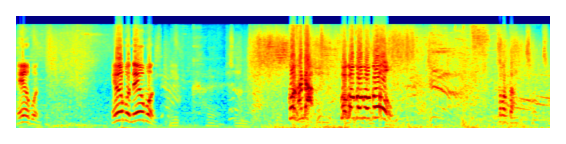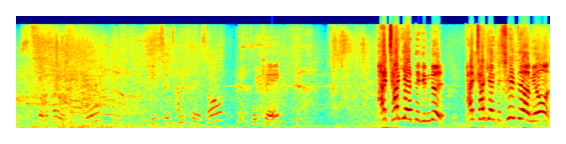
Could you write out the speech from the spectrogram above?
에어본. 에어본, 에어본. 고 간다. 고고고고고. 잡았다. 잡고 밀쓴 상태에서 오케이. 발차기 할 때 님들 발차기 할 때 실드 하면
